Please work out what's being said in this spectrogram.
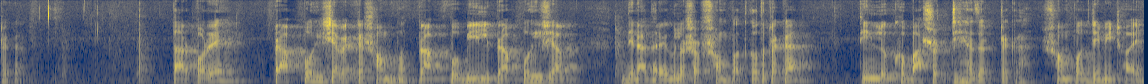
টাকা। তারপরে প্রাপ্য হিসাব একটা সম্পদ, প্রাপ্য বিল, প্রাপ্য হিসাব, দেনাদার, এগুলো সব সম্পদ। কত টাকা? তিন লক্ষ বাষট্টি হাজার টাকা। সম্পদ ডেবিট হয়।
